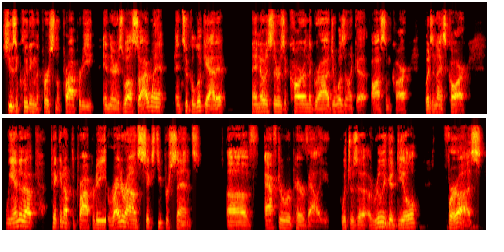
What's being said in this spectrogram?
she was including the personal property in there as well. So I went and took a look at it. I noticed there was a car in the garage. It wasn't like an awesome car, but it's a nice car. We ended up picking up the property right around 60% of after repair value, which was a, a really good deal for us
